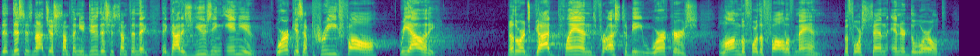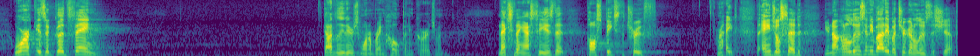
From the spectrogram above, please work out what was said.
that this is not just something you do, this is something that, that God is using in you. Work is a pre fall reality. In other words, God planned for us to be workers long before the fall of man, before sin entered the world. Work is a good thing. God leaders want to bring hope and encouragement. Next thing I see is that Paul speaks the truth, right? The angel said, You're not going to lose anybody, but you're going to lose the ship.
